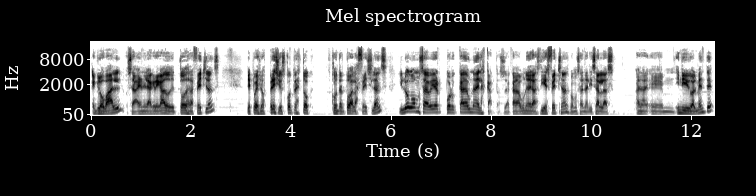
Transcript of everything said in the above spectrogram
en global, o sea, en el agregado de todas las Fetchlands. Después los precios contra stock contra todas las fetchlands. Y luego vamos a ver por cada una de las cartas. O sea, cada una de las 10 fetchlands vamos a analizarlas em, individualmente.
